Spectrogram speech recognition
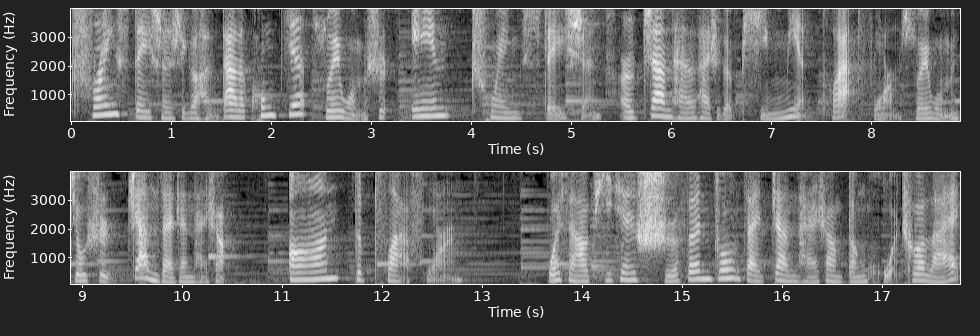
train station 是一个很大的空间，所以我们是 in train station，而站台呢，它是个平面 platform，所以我们就是站在站台上。on the platform。 我想要提前十分钟在站台上等火车来。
